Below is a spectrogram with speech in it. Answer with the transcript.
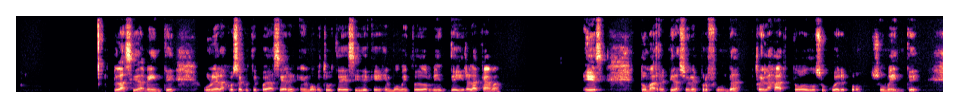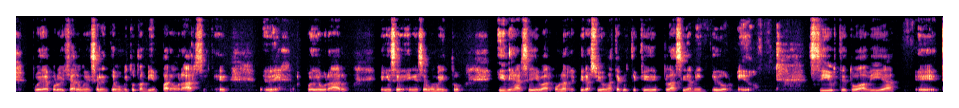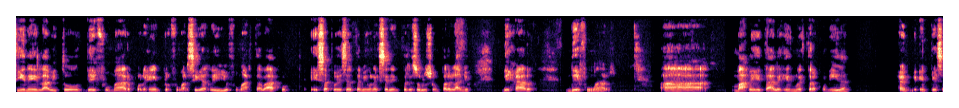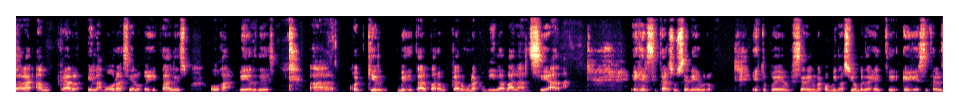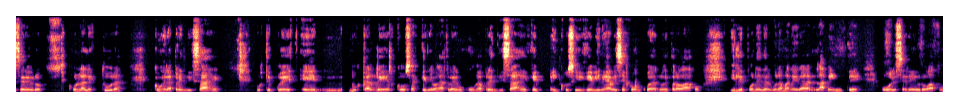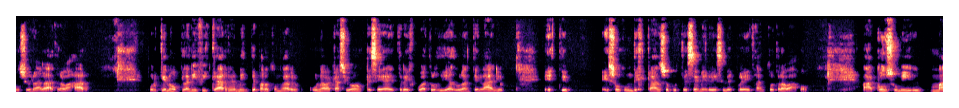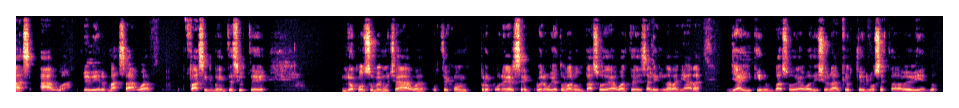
plácidamente, una de las cosas que usted puede hacer en el momento que usted decide que es el momento de dormir, de ir a la cama, es tomar respiraciones profundas, relajar todo su cuerpo, su mente. Puede aprovechar un excelente momento también para orar. usted eh, puede orar en ese, en ese momento y dejarse llevar con la respiración hasta que usted quede plácidamente dormido. Si usted todavía eh, tiene el hábito de fumar, por ejemplo, fumar cigarrillo, fumar tabaco, esa puede ser también una excelente resolución para el año, dejar de fumar. Ah, más vegetales en nuestra comida, em, empezar a, buscar el amor hacia los vegetales, hojas verdes, ah, cualquier vegetal para buscar una comida balanceada. Ejercitar su cerebro. Esto puede ser una combinación, ¿verdad? Ejercitar el cerebro con la lectura, con el aprendizaje, Usted puede eh, buscar leer cosas que le van a traer un aprendizaje, que inclusive que viene a veces con un cuaderno de trabajo y le pone de alguna manera la mente o el cerebro a funcionar, a trabajar. ¿Por qué no planificar realmente para tomar una vacación, aunque sea de 3, 4 días durante el año? Este, eso es un descanso que usted se merece después de tanto trabajo. A consumir más agua, beber más agua fácilmente. Si usted no consume mucha agua, usted con proponerse, bueno, voy a tomar un vaso de agua antes de salir en la mañana, ya ahí tiene un vaso de agua adicional que usted no se estaba bebiendo.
